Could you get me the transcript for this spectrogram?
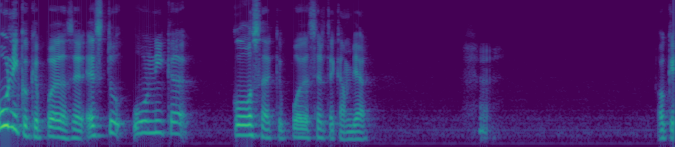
único que puedes hacer, es tu única cosa que puede hacerte cambiar. Ok,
